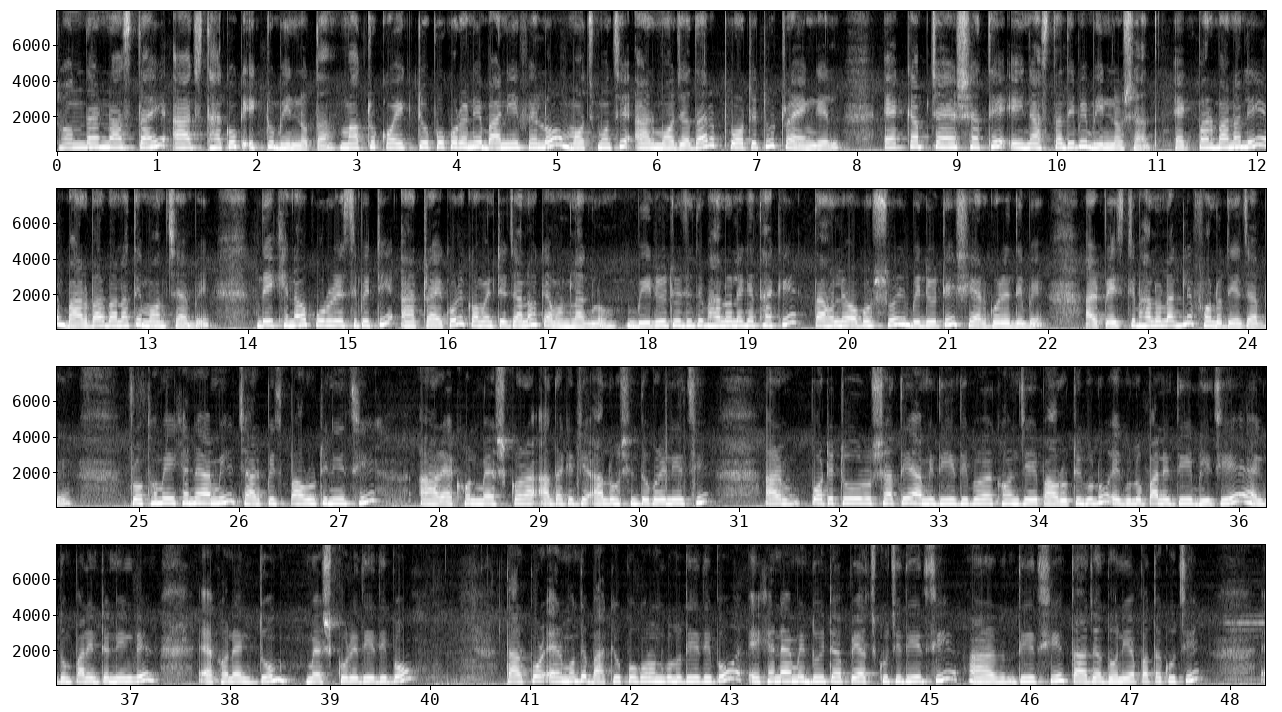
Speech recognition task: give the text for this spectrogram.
সন্ধ্যার নাস্তায় আজ থাকুক একটু ভিন্নতা। মাত্র কয়েকটি উপকরণে বানিয়ে ফেলো মচমচে আর মজাদার পটেটো ট্রায়াঙ্গেল। এক কাপ চায়ের সাথে এই নাস্তা দেবে ভিন্ন স্বাদ। একবার বানালে বারবার বানাতে মন চাবে দেখে নাও পুরো রেসিপিটি আর ট্রাই করে কমেন্টে জানাও কেমন লাগল। ভিডিওটি যদি ভালো লেগে থাকে, তাহলে অবশ্যই ভিডিওটি শেয়ার করে দেবে। আর পেজটি ভালো লাগলে ফলো দিয়ে যাবে। প্রথমে এখানে আমি চার পিস পাউরুটি নিয়েছি। আর এখন ম্যাশ করা আধা কেজি আলু সিদ্ধ করে নিয়েছি, আর পটেটোর সাথে আমি দিয়ে দিব এখন যে পাউরুটিগুলো, এগুলো পানি দিয়ে ভিজিয়ে একদম পানিটা নিংড়ে এখন একদম ম্যাশ করে দিয়ে দিব। তারপর এর মধ্যে বাকি উপকরণগুলো দিয়ে দিব। এখানে আমি দুইটা পেঁয়াজ কুচি দিয়েছি, আর দিয়েছি তাজা ধনিয়া পাতা কুচি।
